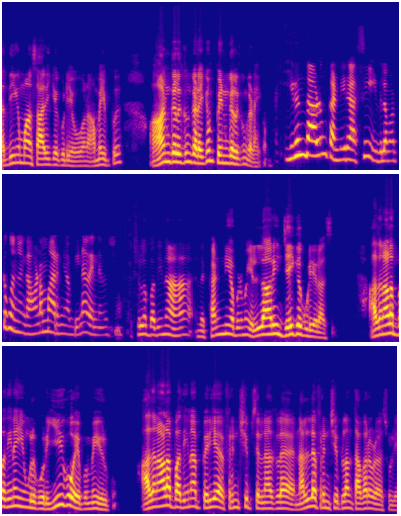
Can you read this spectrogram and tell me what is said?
அதிகமாக சாதிக்கக்கூடிய ஒரு அமைப்பு ஆண்களுக்கும் கிடைக்கும் பெண்களுக்கும் கிடைக்கும். இருந்தாலும் கன்னிராசி இதுல மட்டும் கொஞ்சம் கவனமா இருங்க அப்படின்னா அது என்ன விஷயம்? ஆக்சுவலாக பார்த்தீங்கன்னா இந்த கன்னி அப்படின்னா எல்லாரையும் ஜெயிக்கக்கூடிய ராசி. அதனால பார்த்தீங்கன்னா இவங்களுக்கு ஒரு ஈகோ எப்பவுமே இருக்கும். அதனால் பார்த்தீங்கன்னா பெரிய ஃப்ரெண்ட்ஷிப் சில நேரத்தில் நல்ல ஃப்ரெண்ட்ஷிப்லாம் தவற விட சொல்லி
